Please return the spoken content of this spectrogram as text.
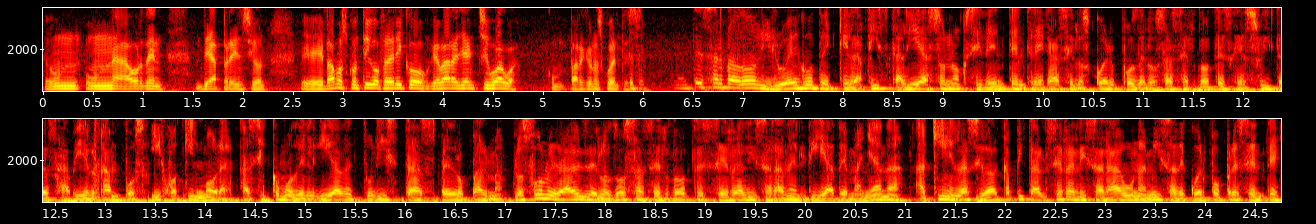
un, una orden de aprehensión. Eh, vamos contigo, Federico Guevara, allá en Chihuahua, para que nos cuentes. Salvador, y luego de que la Fiscalía Zona Occidente entregase los cuerpos de los sacerdotes jesuitas Javier Campos y Joaquín Mora, así como del guía de turistas Pedro Palma, los funerales de los dos sacerdotes se realizarán el día de mañana. Aquí en la ciudad capital se realizará una misa de cuerpo presente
